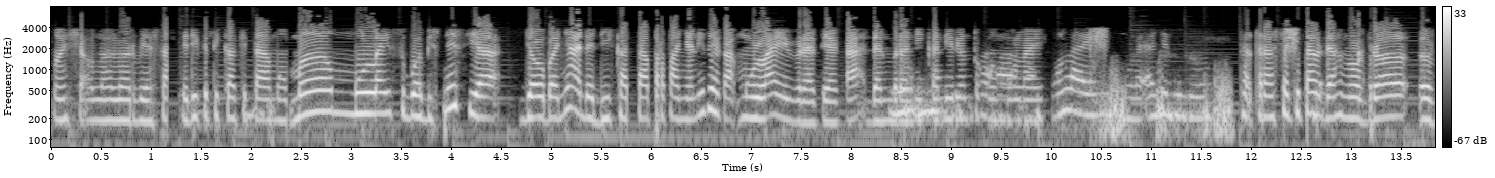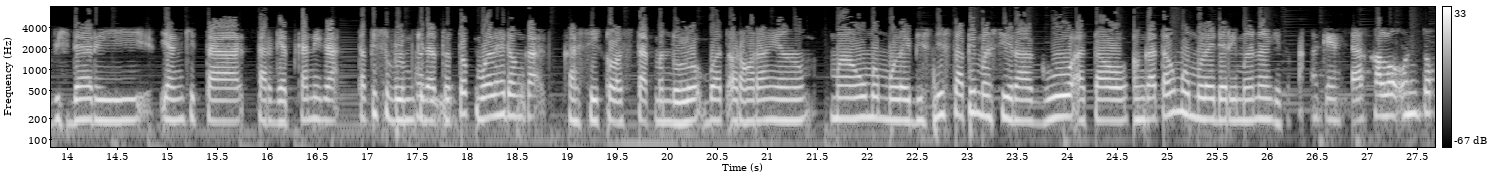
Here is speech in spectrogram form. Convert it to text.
Masya Allah luar biasa. Jadi ketika kita mau memulai sebuah bisnis ya jawabannya ada di kata pertanyaan itu ya kak. Mulai berarti ya kak dan beranikan hmm. diri untuk memulai. Mulai, mulai aja dulu. Tak terasa kita udah ngobrol lebih dari yang kita targetkan nih kak. Tapi sebelum kita tutup boleh dong kak kasih close statement dulu buat orang-orang yang mau memulai bisnis tapi masih ragu atau nggak tahu memulai dari mana gitu kak? Oke, okay. ya, kalau untuk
